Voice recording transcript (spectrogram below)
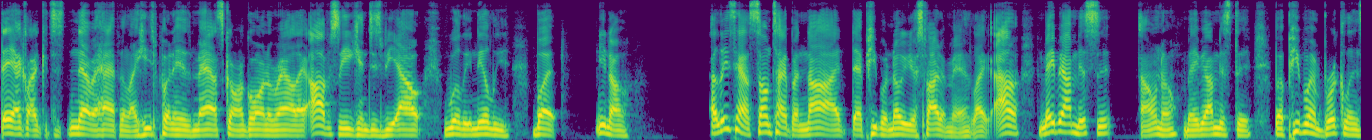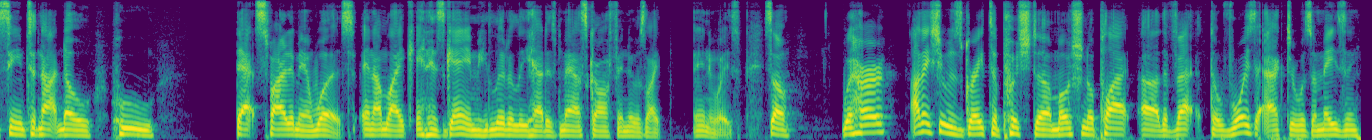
they act like it just never happened. Like he's putting his mask on, going around. Like obviously he can just be out willy nilly, but you know, at least have some type of nod that people know you're Spider Man. Like I maybe I missed it. I don't know. Maybe I missed it. But people in Brooklyn seem to not know who that Spider Man was. And I'm like, in his game, he literally had his mask off, and it was like, anyways. So with her, I think she was great to push the emotional plot. Uh, the va- the voice actor was amazing.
